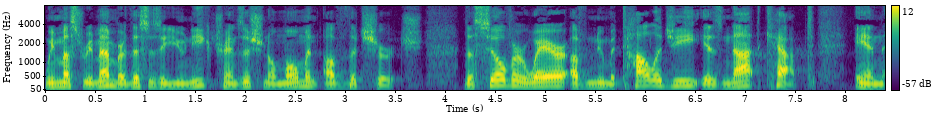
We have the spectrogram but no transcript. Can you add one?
we must remember this is a unique transitional moment of the church. The silverware of pneumatology is not kept in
